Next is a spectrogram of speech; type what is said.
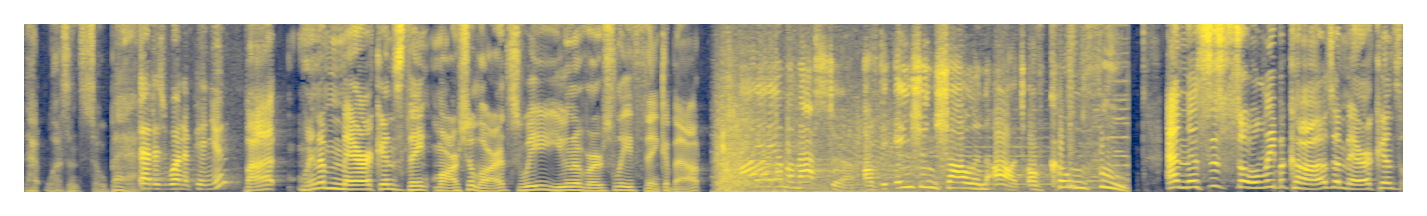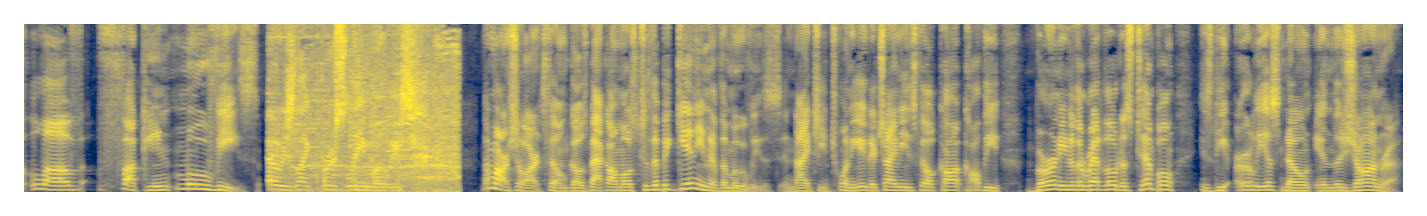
that wasn't so bad. That is one opinion. But when Americans think martial arts, we universally think about. I am a master of the ancient Shaolin art of Kung Fu. And this is solely because Americans love fucking movies. I always like Bruce Lee movies. The martial arts film goes back almost to the beginning of the movies. In 1928, a Chinese film called, called The Burning of the Red Lotus Temple is the earliest known in the genre.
